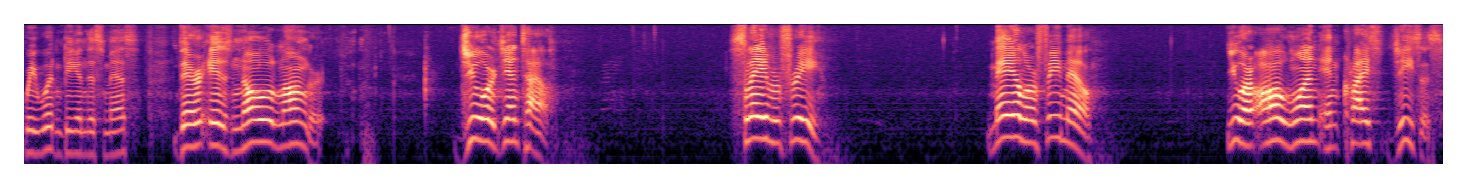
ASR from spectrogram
we wouldn't be in this mess. There is no longer Jew or Gentile, slave or free, male or female. You are all one in Christ Jesus.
